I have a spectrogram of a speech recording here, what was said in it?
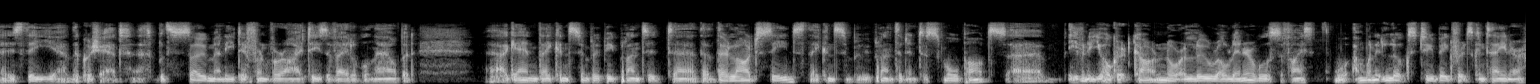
is the uh, the courgette, uh, with so many different varieties available now. But uh, again, they can simply be planted, uh, they're large seeds, they can simply be planted into small pots. Uh, even a yogurt carton or a loo roll inner will suffice. And when it looks too big for its container,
